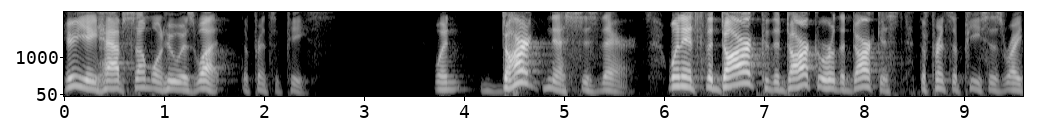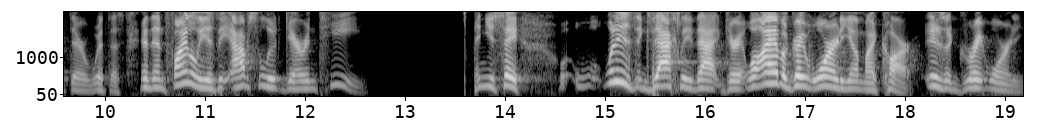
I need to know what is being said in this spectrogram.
Here you have someone who is what? The Prince of Peace. When darkness is there, when it's the dark, the dark or the darkest, the Prince of Peace is right there with us. And then finally is the absolute guarantee. And you say, what is exactly that, Gary? Well, I have a great warranty on my car. It is a great warranty.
